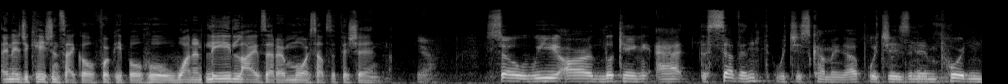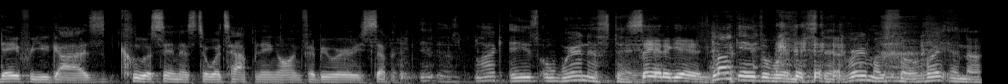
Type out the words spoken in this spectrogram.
an education cycle for people who want to lead lives that are more self sufficient. Yeah. So we are looking at the 7th, which is coming up, which is an important day for you guys. Clue us in as to what's happening on February 7th. It is Black AIDS Awareness Day. Say it again. Black AIDS Awareness Day, very much so, right in the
